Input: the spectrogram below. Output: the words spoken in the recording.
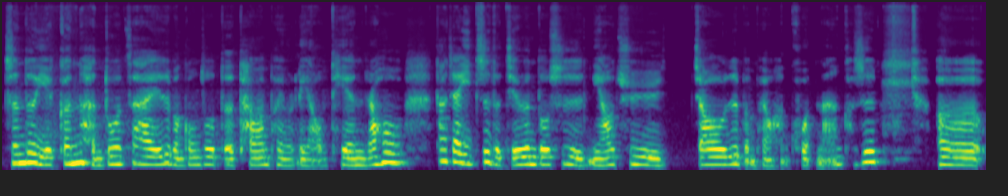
真的也跟很多在日本工作的台湾朋友聊天，然后大家一致的结论都是你要去交日本朋友很困难。可是，呃，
